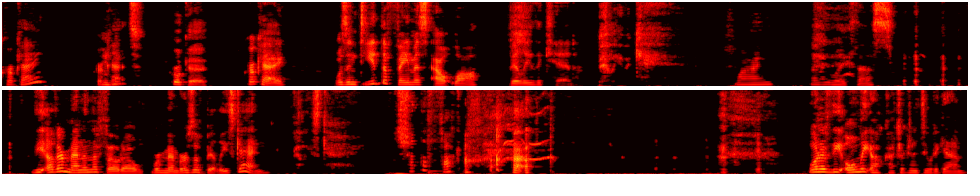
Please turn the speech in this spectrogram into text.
croquet mm-hmm. croquet Croquet. croquet was indeed the famous outlaw billy the kid. Billy the kid. Why are you like this? The other men in the photo were members of billy's gang. Billy's gang. Shut the fuck up. One of the only oh god you're gonna do it again.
